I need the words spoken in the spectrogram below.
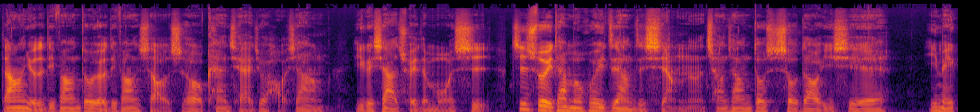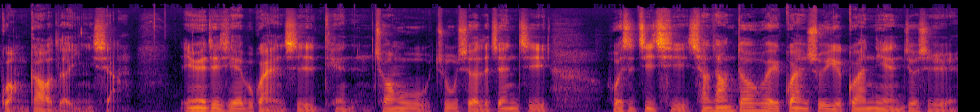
当有的地方多、有的地方少的时候，看起来就好像一个下垂的模式。之所以他们会这样子想呢，常常都是受到一些医美广告的影响。因为这些不管是填充物注射的针剂，或是机器，常常都会灌输一个观念，就是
